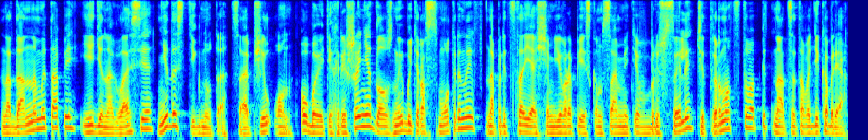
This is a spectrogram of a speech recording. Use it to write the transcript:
На данном этапе единогласие не достигнуто», — сообщил он. Оба этих решения должны быть рассмотрены на предстоящем Европейском саммите в Брюсселе 14-15 декабря.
